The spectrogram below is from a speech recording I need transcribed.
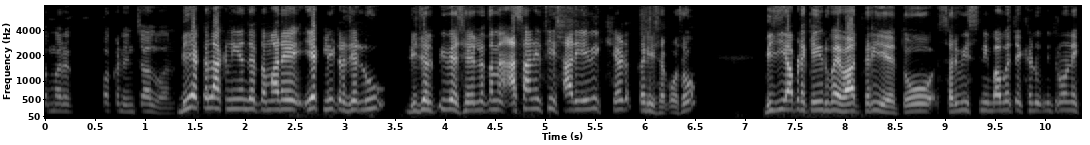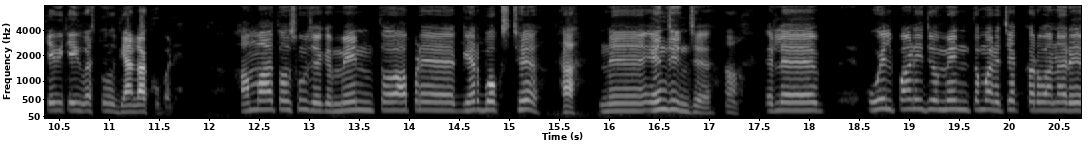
તમારે પકડીને ચાલવાનું. બે કલાકની અંદર તમારે એક લીટર જેટલું ડીઝલ પીવે છે એટલે તમે આસાનીથી સારી એવી ખેડ કરી શકો છો. બીજી આપણે કેયુરભાઈ વાત કરીએ તો સર્વિસની બાબતે ખેડૂત મિત્રોને કેવી કેવી વસ્તુનું ધ્યાન રાખવું પડે? આમાં તો શું છે કે મેઇન તો આપણે ગેરબોક્સ છે હા. ને એન્જિન છે. હા. એટલે ઓઇલ પાણી જો મેઇન તમારે ચેક કરવાના રહે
